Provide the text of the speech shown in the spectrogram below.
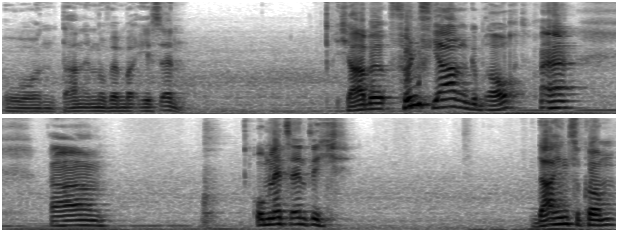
und dann im November ESN. Ich habe fünf Jahre gebraucht, ähm, um letztendlich dahin zu kommen,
